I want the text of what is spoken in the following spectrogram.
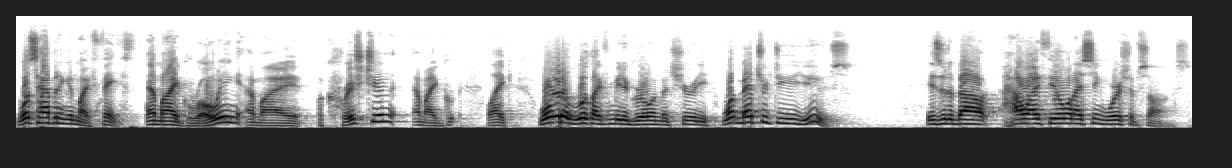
what's happening in my faith? Am I growing? Am I a Christian? Am I, like, what would it look like for me to grow in maturity? What metric do you use? Is it about how I feel when I sing worship songs?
